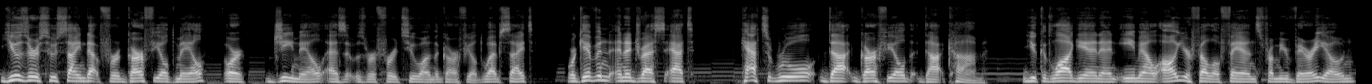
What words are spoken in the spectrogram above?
Users who signed up for Garfield Mail, or Gmail as it was referred to on the Garfield website, were given an address at catsrule.garfield.com. You could log in and email all your fellow fans from your very own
